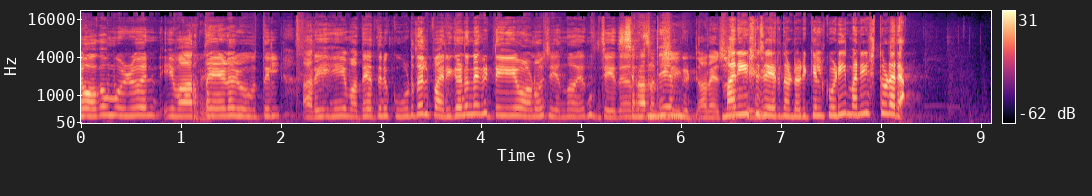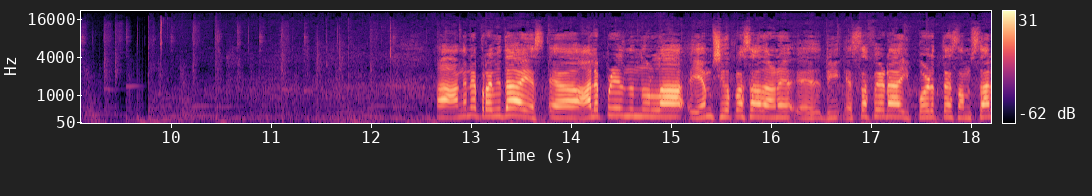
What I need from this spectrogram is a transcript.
ലോകം മുഴുവൻ ഈ വാർത്തയുടെ രൂപത്തിൽ അറിയുകയും അദ്ദേഹത്തിന് കൂടുതൽ പരിഗണന കിട്ടുകയുമാണോ ചെയ്യുന്നത് എന്ന് ചെയ്തതെന്ന് മനീഷ് ചേരുന്നുണ്ട്. ഒരിക്കൽ കൂടി മനീഷ് തുടരാം. അങ്ങനെ പ്രവിത ആലപ്പുഴയിൽ നിന്നുള്ള എം ശിവപ്രസാദാണ് എസ് എഫ് ഐയുടെ ഇപ്പോഴത്തെ സംസ്ഥാന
